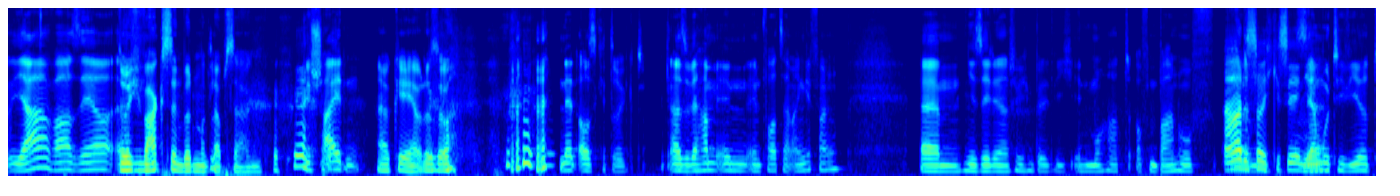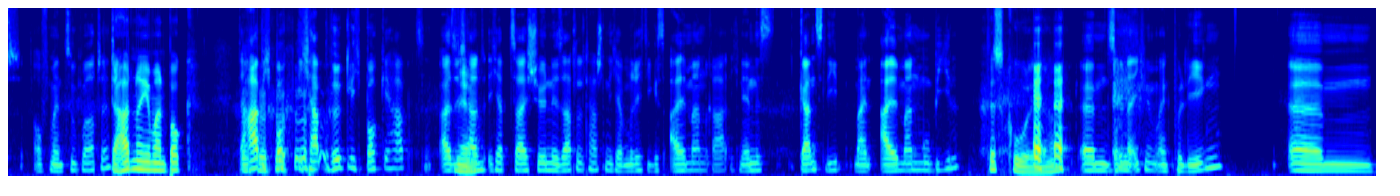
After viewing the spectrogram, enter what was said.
äh, ja, war sehr ähm, Durchwachsen, würde man, glaub sagen. bescheiden, Okay, oder so. nett ausgedrückt. Also wir haben in, in Pforzheim angefangen. Ähm, hier seht ihr natürlich ein Bild, wie ich in Mohat auf dem Bahnhof Ah, das ähm, habe ich gesehen, sehr ja. motiviert auf meinen Zug warte. Da hat noch jemand Bock. Da habe ich Bock, ich habe wirklich Bock gehabt. Also ich, Ja. hat, ich habe zwei schöne Satteltaschen, ich habe ein richtiges Allmann-Rad, ich nenne es ganz lieb mein Allmann-Mobil. Das ist cool, ja. Ähm, das bin ich mit meinen Kollegen. Ähm,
